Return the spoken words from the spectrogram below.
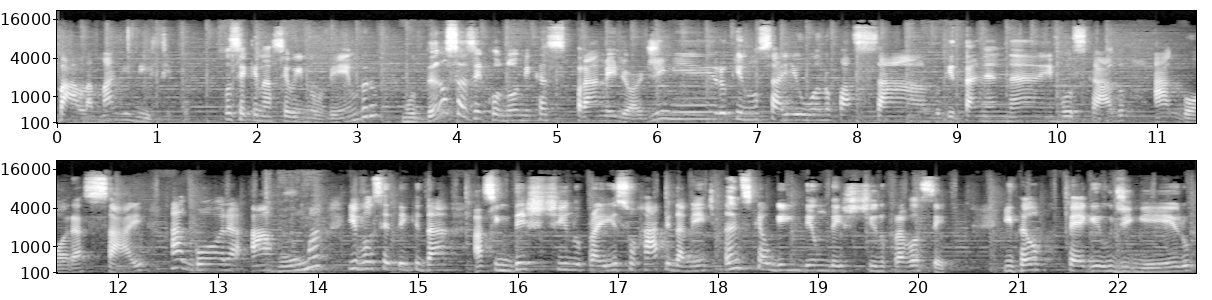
bala magnífico. Você que nasceu em novembro, mudanças econômicas para melhor. Dinheiro que não saiu o ano passado, que tá naná, enroscado, agora sai, agora arruma e você tem que dar assim destino para isso rapidamente antes que alguém dê um destino para você. Então, pegue o dinheiro,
